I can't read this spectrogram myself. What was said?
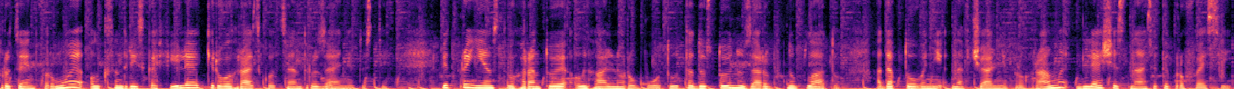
Про це інформує Олександрійська філія Кіровоградського центру зайнятості. Підприємство гарантує легальну роботу та достойну заробітну плату, адаптовані навчальні програми для 16 професій.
